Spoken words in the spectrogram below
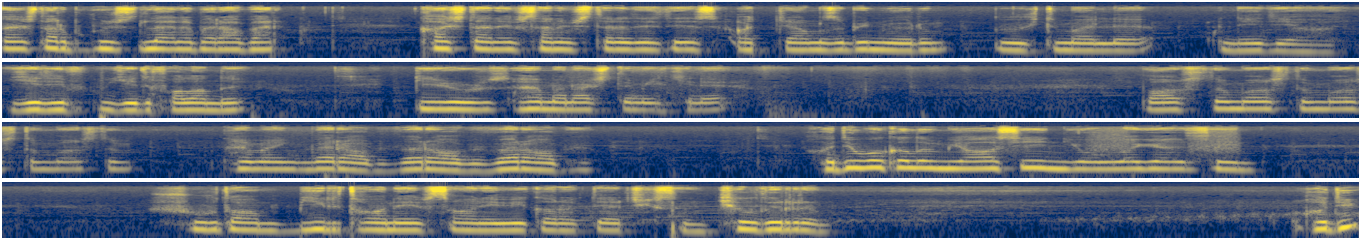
Arkadaşlar bugün sizlerle beraber kaç tane efsane bir stratejisi açacağımızı bilmiyorum. Büyük ihtimalle neydi ya? 7 7 falandı. Giriyoruz. Hemen açtım ilkini. Bastım bastım bastım bastım. Hemen ver abi ver abi ver abi. Hadi bakalım Yasin yolla gelsin. Şuradan bir tane efsanevi karakter çıksın. Çıldırırım. Hadi.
